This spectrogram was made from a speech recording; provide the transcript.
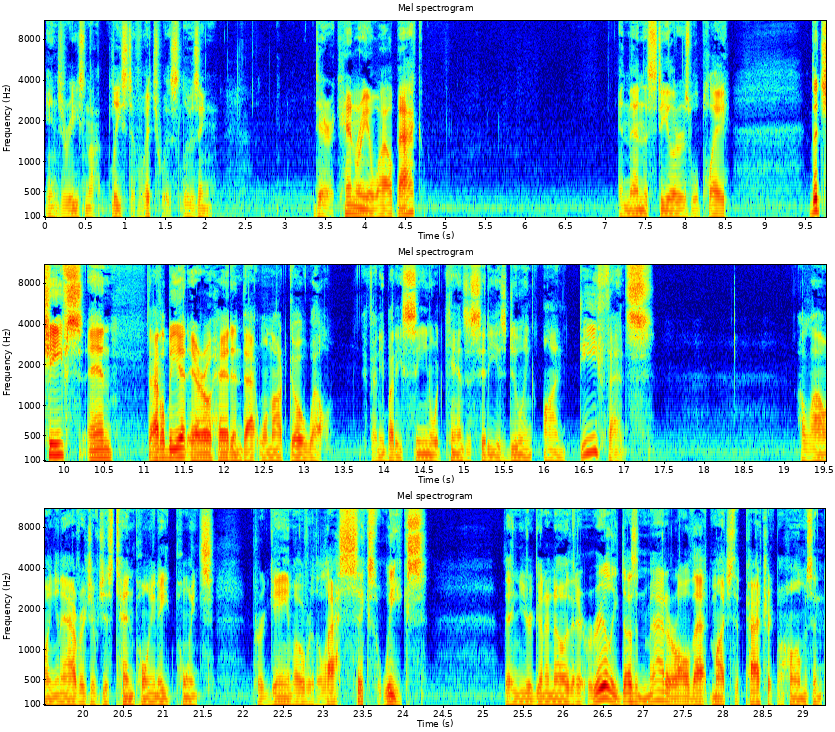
injuries, not least of which was losing Derrick Henry a while back. And then the Steelers will play the Chiefs, and that'll be at Arrowhead, and that will not go well. If anybody's seen what Kansas City is doing on defense, allowing an average of just 10.8 points per game over the last six weeks, then you're going to know that it really doesn't matter all that much that Patrick Mahomes and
